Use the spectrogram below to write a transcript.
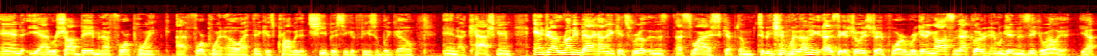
And yeah, Rashod Bateman at four point at 4.0, I think is probably the cheapest you could feasibly go in a cash game. Andrew at running back, I think it's real. And that's why I skipped him to begin with. I think I just think it's really straightforward. We're getting Austin Ekeler and we're getting Ezekiel Elliott. Yeah.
